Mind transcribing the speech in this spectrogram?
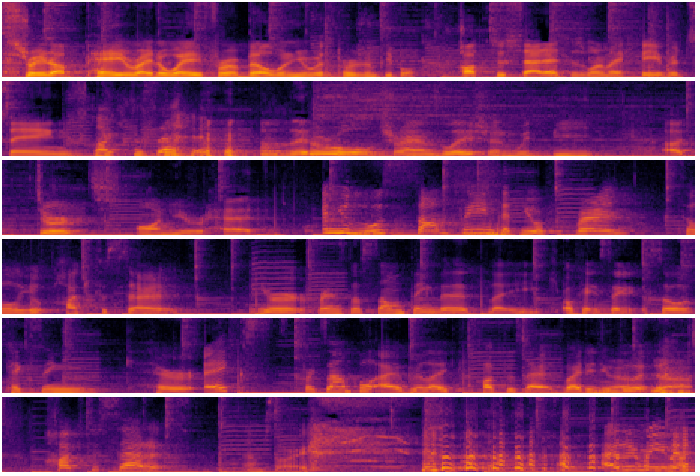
straight up pay right away for a bill when you're with Persian people. Haktu saret is one of my favorite sayings. Like to say. literal translation would be uh, dirt on your head. When you lose something that your friend tell you, how to say it. your friends does something that like okay so so texting her ex for example i'd be like how to say it why did you yeah, do it Yeah. Hak to it? I'm sorry. I didn't mean it.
